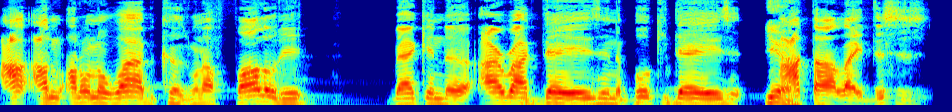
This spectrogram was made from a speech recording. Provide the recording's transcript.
I, I, I don't know why because when I followed it back in the IROC days and the Bookie days, yeah, I thought like this is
